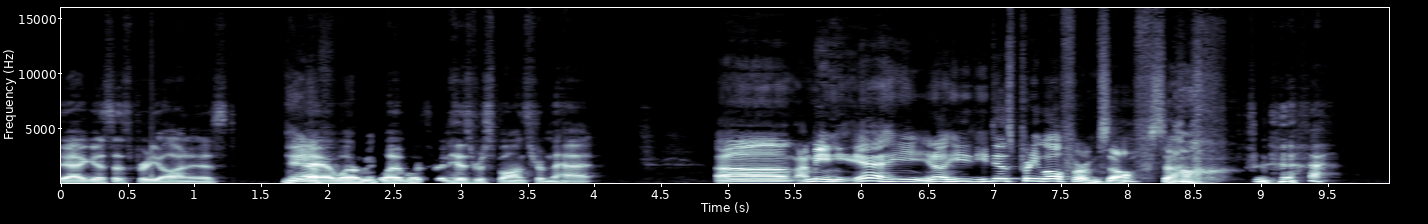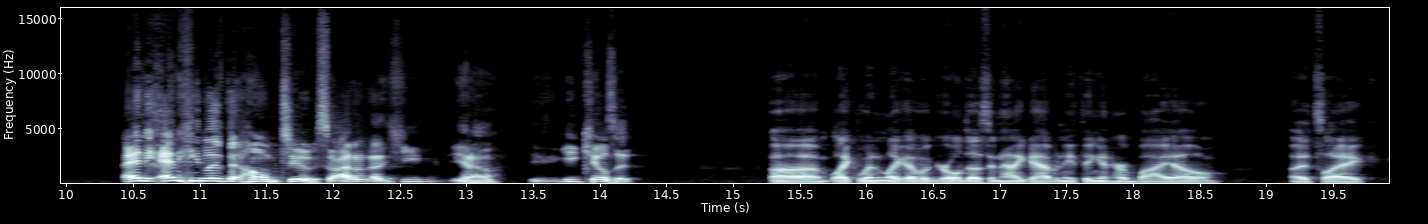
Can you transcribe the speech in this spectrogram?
Yeah, I guess that's pretty honest. yeah, Yeah, what, what what's been his response from that? um, I mean, yeah, he you know he he does pretty well for himself. So and he, and he lives at home too. So I don't know. He you know he, he kills it. um, like when like if a girl doesn't like have anything in her bio, it's like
